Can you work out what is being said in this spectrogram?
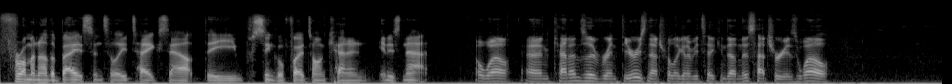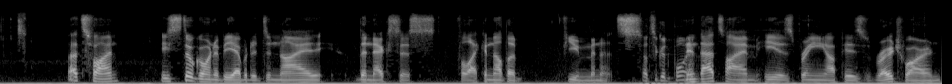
from another base until he takes out the single photon cannon in his nat. Oh wow, and cannons over in Theory's natural are going to be taking down this hatchery as well. That's fine. He's still going to be able to deny the Nexus for like another few minutes. That's a good point. And in that time, he is bringing up his Roach Warren.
